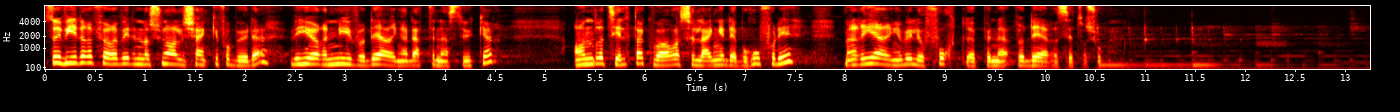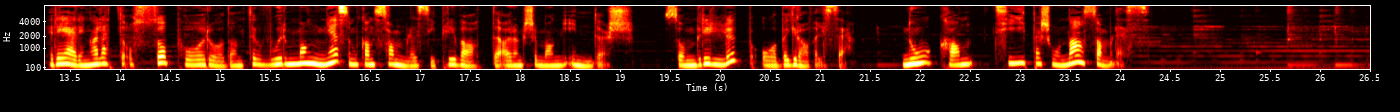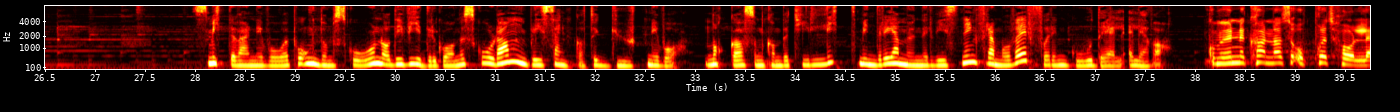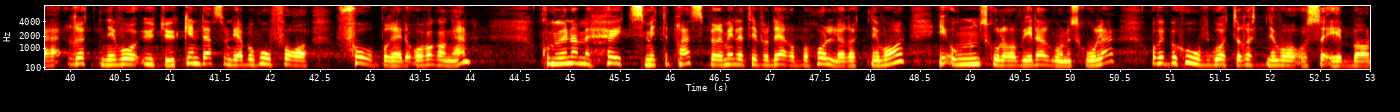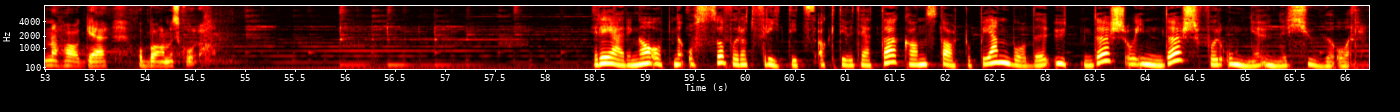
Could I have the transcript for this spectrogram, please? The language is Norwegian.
Så viderefører vi det nasjonale skjenkeforbudet. Vi gjør en ny vurdering av dette neste uke. Andre tiltak varer så lenge det er behov for dem, men regjeringen vil jo fortløpende vurdere situasjonen. Regjeringa letter også på rådene til hvor mange som kan samles i private arrangement innendørs, som bryllup og begravelse. Nå kan ti personer samles. Smittevernnivået på ungdomsskolen og de videregående skolene blir senka til gult nivå. Noe som kan bety litt mindre hjemmeundervisning fremover for en god del elever. Kommunene kan altså opprettholde rødt nivå ut uken dersom de har behov for å forberede overgangen. Kommuner med høyt smittepress bør imidlertid vurdere å beholde rødt nivå i ungdomsskoler og videregående skole, og ved behov gå til rødt nivå også i barnehage og barneskoler. Regjeringa åpner også for at fritidsaktiviteter kan starte opp igjen både utendørs og innendørs for unge under 20 år.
